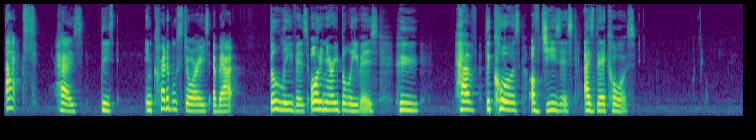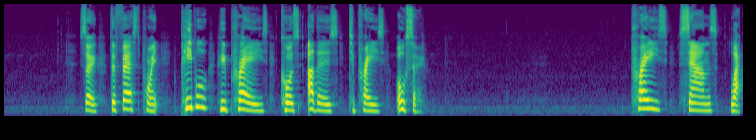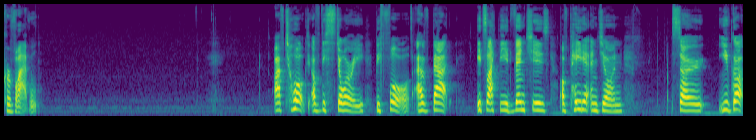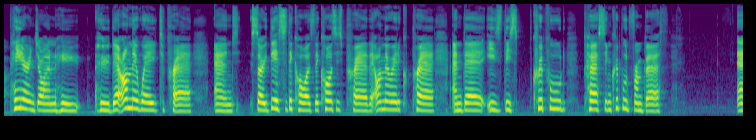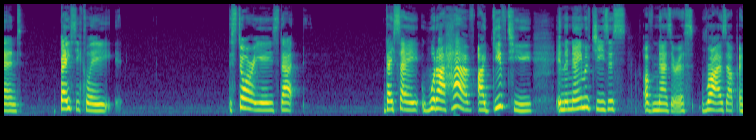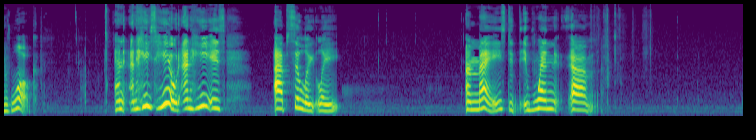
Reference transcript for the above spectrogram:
Acts has these incredible stories about believers, ordinary believers, who have the cause of Jesus as their cause. So, the first point people who praise cause others to praise also. Praise sounds like revival. I've talked of this story before about it's like the adventures of Peter and John. So you've got Peter and John who who they're on their way to prayer and so this is the cause. Their cause is prayer. They're on their way to prayer, and there is this crippled person, crippled from birth, and basically, the story is that they say, "What I have, I give to you, in the name of Jesus of Nazareth. Rise up and walk." And and he's healed, and he is absolutely amazed when um,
